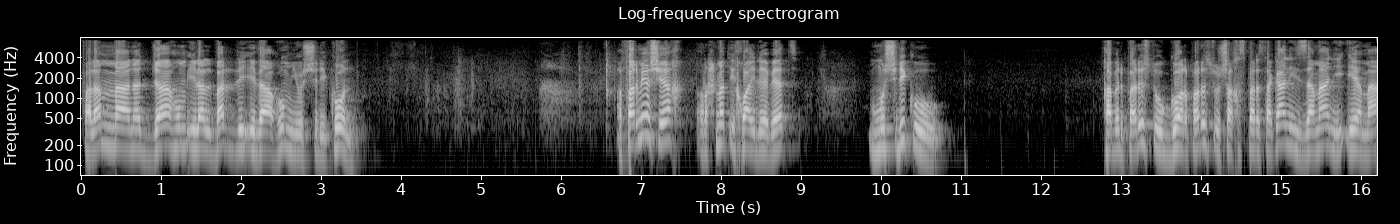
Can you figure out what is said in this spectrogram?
فلما نجاهم إلى البر إذا هم يشركون أفرمي شيخ رحمة إخوائي لبيت مشركوا قبر پرستو گور پرستو شخص پرستکانی زمانی ایما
